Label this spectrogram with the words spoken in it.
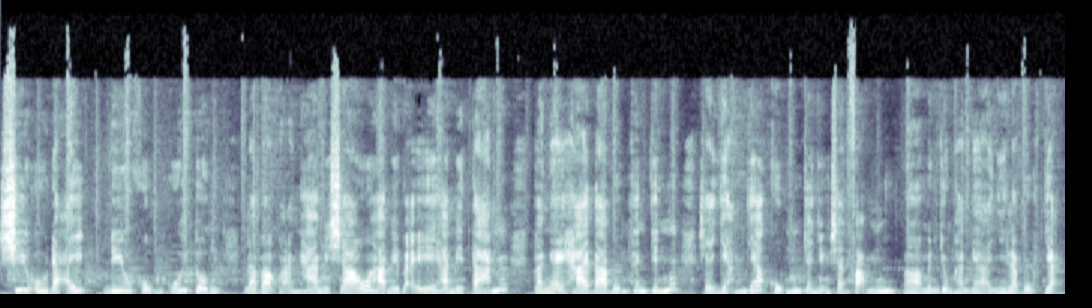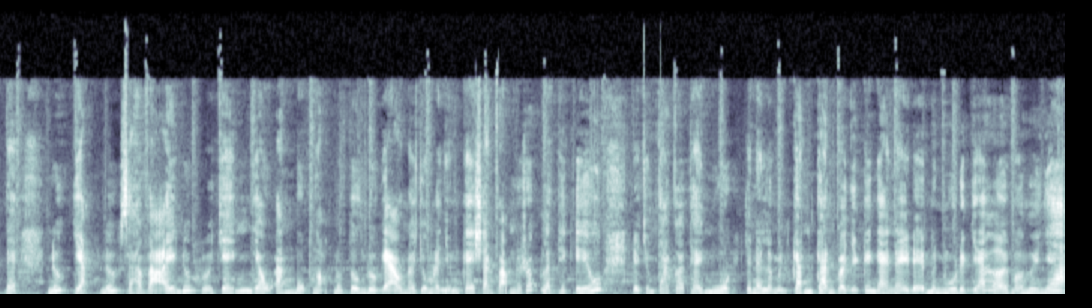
siêu ưu đãi, điêu khủng cuối tuần là vào khoảng 26, 27, 28 và ngày 2, 3, 4 tháng 9 sẽ giảm giá khủng cho những sản phẩm mà mình dùng hàng ngày như là bột giặt nè, nước giặt, nước xả vải, nước rửa chén, dầu ăn, bột ngọt, nước tương, đường gạo. Nói chung là những cái sản phẩm nó rất là thiết yếu để chúng ta có thể mua. Cho nên là mình canh canh vào những cái ngày này để mình mua được giá hời mọi người nha.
